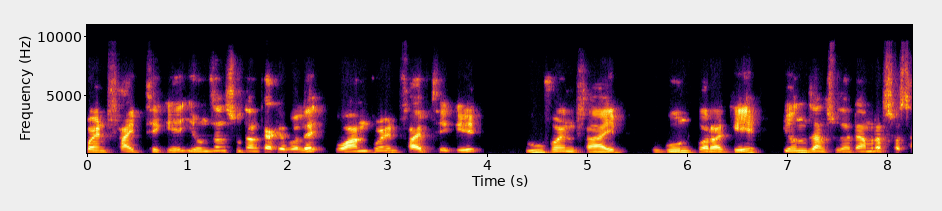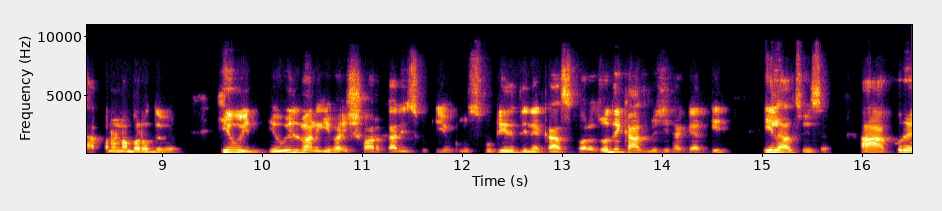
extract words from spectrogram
পয়েন্ট ফাইভ থেকে ইয়নজাং সুদাং কাকে বলে? ওয়ান পয়েন্ট ফাইভ থেকে টু পয়েন্ট ফাইভ গুণ করাকে ইয়নজাং সুদাং। এটা আমরা ছাপ্পান্ন নম্বর দেবো হিউইল হিউইল মানে কি ভাই? সরকারি ছুটি এবং ছুটির দিনে কাজ করা। যদি কাজ বেশি থাকে আর কি, ইলহাল সুইসে আ, কুরে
